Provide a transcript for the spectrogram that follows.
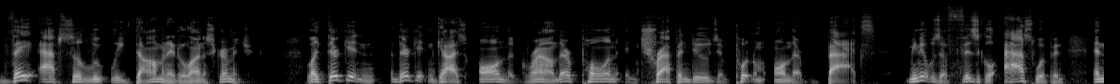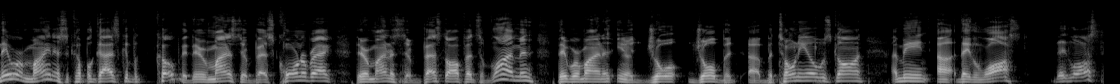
They absolutely dominated the line of scrimmage. Like they're getting they're getting guys on the ground. They're pulling and trapping dudes and putting them on their backs. I mean, it was a physical ass whipping, and they were minus a couple guys because of COVID. They were minus their best cornerback. They were minus their best offensive lineman. They were minus, you know, Joel Joel uh, Bitonio was gone. I mean, uh, they lost. They lost.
